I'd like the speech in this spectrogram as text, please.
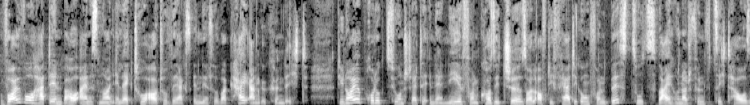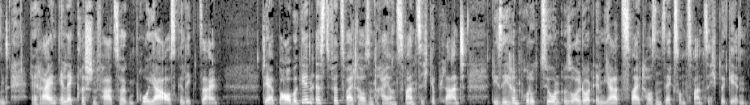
Volvo hat den Bau eines neuen Elektroautowerks in der Slowakei angekündigt. Die neue Produktionsstätte in der Nähe von Kozice soll auf die Fertigung von bis zu 250.000 rein elektrischen Fahrzeugen pro Jahr ausgelegt sein. Der Baubeginn ist für 2023 geplant. Die Serienproduktion soll dort im Jahr 2026 beginnen.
